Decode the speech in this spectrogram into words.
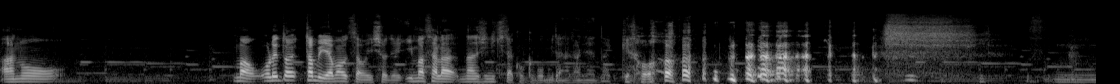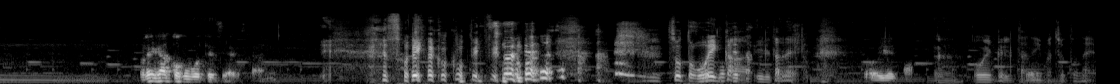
あのまあ俺と多分山内さんは一緒で今更何しに来た国母みたいな感じなんだけど。うそれが国母哲也ですからね。それが国母ですよちょっと応援歌入れたね、そういうの。うん、応援歌入れたね今ちょっとね。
